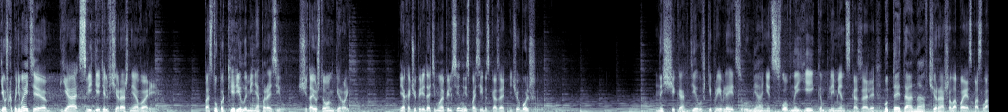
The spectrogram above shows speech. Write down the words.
«Девушка, понимаете, я свидетель вчерашней аварии. Поступок Кирилла меня поразил. Считаю, что он герой. Я хочу передать ему апельсины и спасибо сказать, ничего больше». На щеках девушки проявляется румянец, словно ей комплимент сказали, будто это она вчера шалопая спасла.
